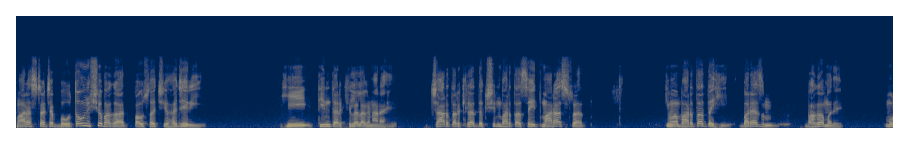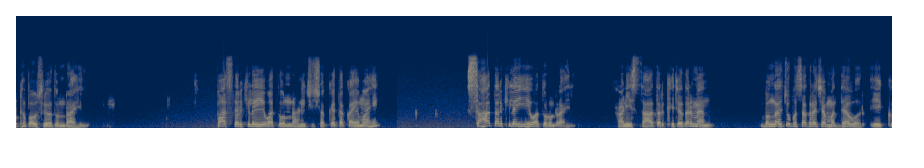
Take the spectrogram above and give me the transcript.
महाराष्ट्राच्या बहुतांश भागात पावसाची हजेरी ही तीन तारखेला लागणार आहे. चार तारखेला दक्षिण भारतासहित महाराष्ट्रात किंवा भारतातही बऱ्याच भागामध्ये मोठं पावसाळी वातावरण राहील. पाच तारखेला हे वातावरण राहण्याची शक्यता कायम आहे. सहा तारखेलाही हे वातावरण राहील. आणि सहा तारखेच्या दरम्यान बंगालच्या उपसागराच्या मध्यावर एक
